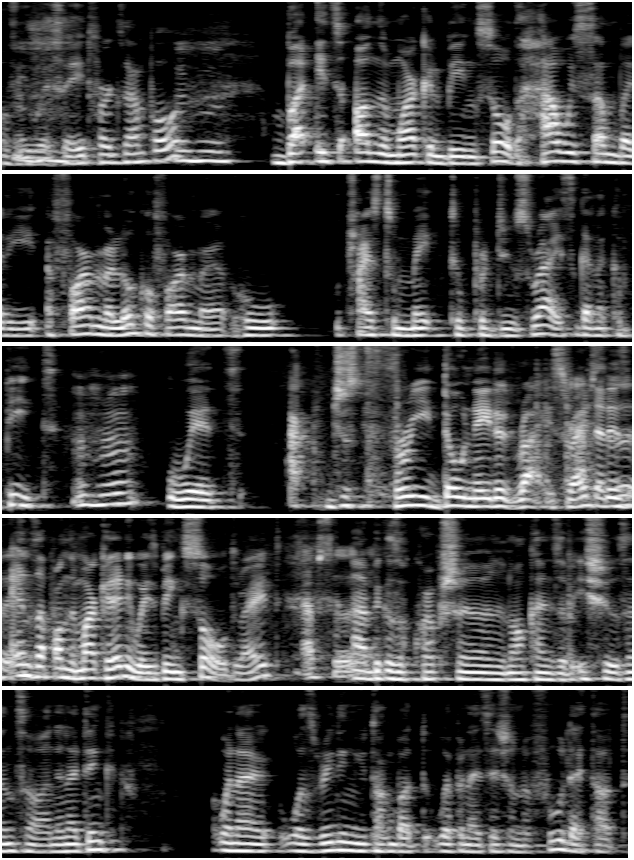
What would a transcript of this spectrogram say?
of Mm-hmm. USAID, for example. But it's on the market being sold. How is somebody, a farmer, local farmer, who tries to make to produce rice, gonna compete Mm-hmm. with just free donated rice, right? That is ends up on the market anyways, being sold, right? Absolutely. Uh, because of corruption and all kinds of issues and so on. And I think when I was reading you talking about weaponization of food, I thought,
